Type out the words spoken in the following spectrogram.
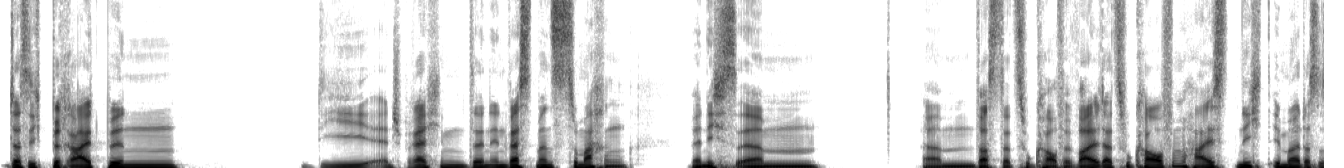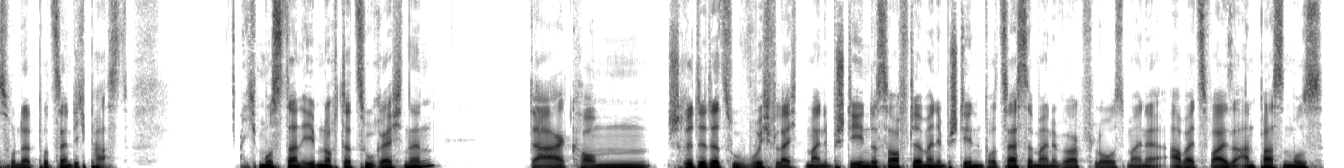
dass ich bereit bin, die entsprechenden Investments zu machen, wenn ich ähm, ähm, was dazu kaufe. Weil dazu kaufen heißt nicht immer, dass es hundertprozentig passt. Ich muss dann eben noch dazu rechnen, da kommen Schritte dazu, wo ich vielleicht meine bestehende Software, meine bestehenden Prozesse, meine Workflows, meine Arbeitsweise anpassen muss,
